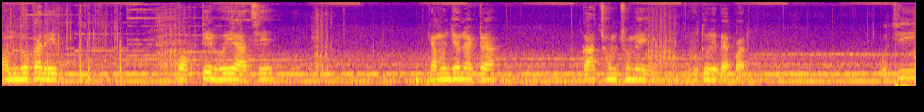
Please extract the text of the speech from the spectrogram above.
অন্ধকারের ককটেল হয়ে আছে। কেমন যেন একটা গা ছমছমে ভুতুরে ব্যাপার। বলছি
